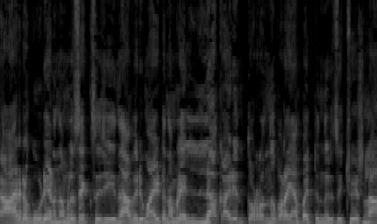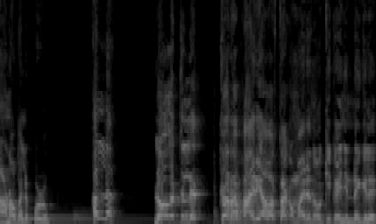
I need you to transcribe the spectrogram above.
ആരുടെ കൂടെയാണ് നമ്മൾ സെക്സ് ചെയ്യുന്നത്? അവരുമായിട്ട് നമ്മൾ എല്ലാ കാര്യവും തുറന്ന് പറയാൻ പറ്റുന്ന ഒരു സിറ്റുവേഷനിലാണോ പലപ്പോഴും? അല്ല. ലോകത്തിൽ എത്ര ഭാര്യാഭർത്താക്കന്മാരെ നോക്കിക്കഴിഞ്ഞിട്ടുണ്ടെങ്കിൽ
